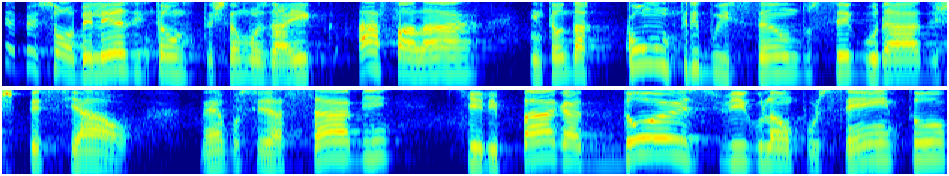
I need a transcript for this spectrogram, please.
E aí, pessoal, beleza? Então, estamos aí a falar então da contribuição do segurado especial. Né? Você já sabe que ele paga 2,1%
